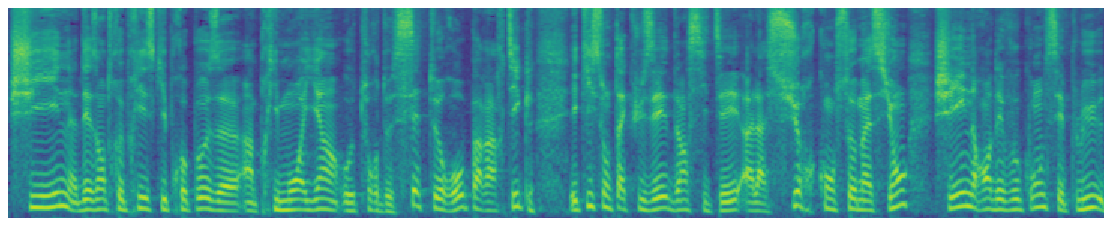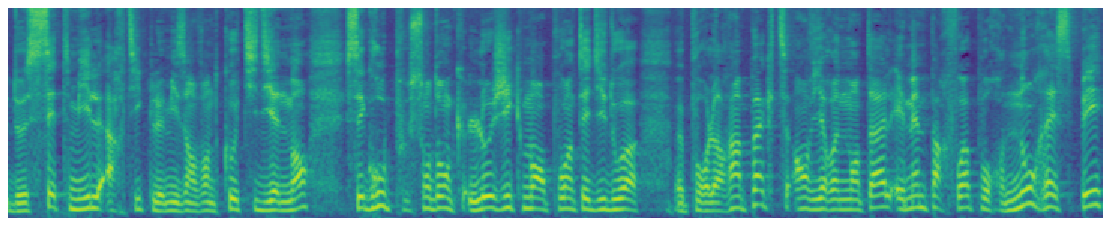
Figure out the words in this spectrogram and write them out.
Shein, des entreprises qui proposent un prix moyen autour de 7 euros par article et qui sont accusées d'inciter à la surconsommation. Shein, rendez-vous compte, c'est plus de 7000 articles mis en vente quotidiennement. Ces groupes sont donc logiquement pointés du doigt euh, pour leur impact environnemental et même parfois pour non-respect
